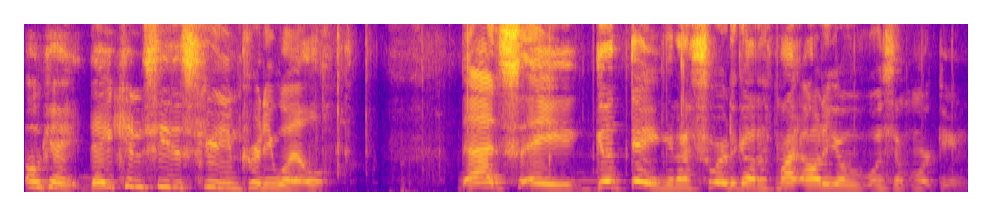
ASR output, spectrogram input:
Okay, they can see the screen pretty well. That's a good thing, and I swear to God, if my audio wasn't working.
